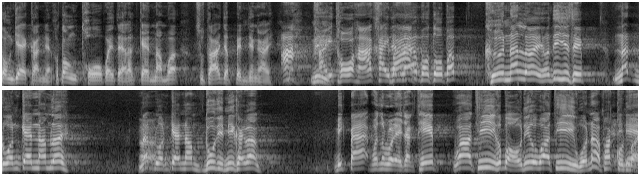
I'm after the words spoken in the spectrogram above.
ต้องแยกกันเนี่ยเขาต้องโทรไปแต่ละแกนนำว่าสุดท้ายจะเป็นยังไงอะนี่ใครโทรหาใครบ้างแล้วพอโทรปั๊บคืนนั้นเลยวันที่ 20 นัดด่วนแกนนำเลย นัดด่วนแกนนำดูดิมีใครบ้าง บิ๊กแป๊ะพลตำรวจเอกจากทิพย์ว่าที่เขาบอกนี่ก็ว่าที่หัวหน้าพักคนใหม่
